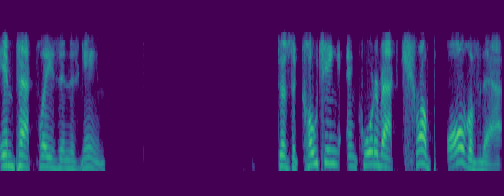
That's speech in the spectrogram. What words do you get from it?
impact plays in this game. Does the coaching and quarterback trump all of that?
